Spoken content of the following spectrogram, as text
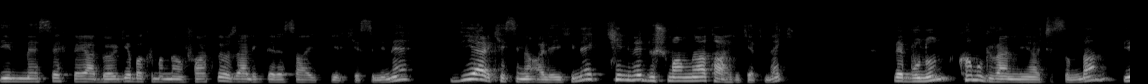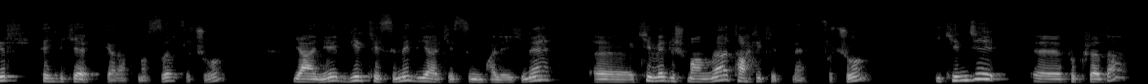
din, mezhep veya bölge bakımından farklı özelliklere sahip bir kesimine diğer kesimi aleyhine kin ve düşmanlığa tahrik etmek ve bunun kamu güvenliği açısından bir tehlike yaratması suçu. Yani bir kesimi diğer kesim aleyhine e, kin ve düşmanlığa tahrik etme suçu. İkinci e, fıkrada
